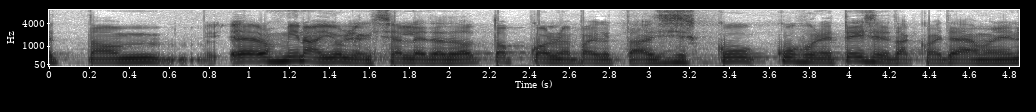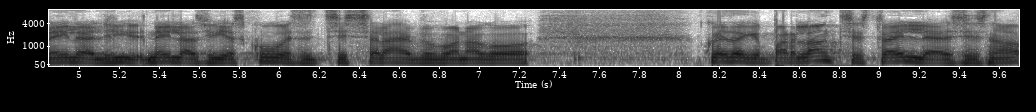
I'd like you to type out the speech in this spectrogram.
et no noh, mina julgeks jälle teda top kolme paigutada, siis kuhu need teised hakkavad jääma, neljal, neljas, viies, kuues, et siis see läheb juba nagu kuidagi parlanksist välja ja siis no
